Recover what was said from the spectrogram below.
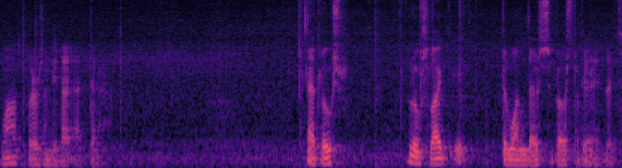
What version did I add there? That looks looks like the one there's supposed to Okay, be. let's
